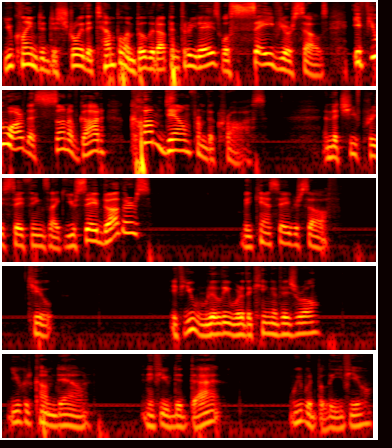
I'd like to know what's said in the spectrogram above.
You claim to destroy the temple and build it up in three days? Well, save yourselves. If you are the Son of God, come down from the cross. And the chief priests say things like, You saved others, but you can't save yourself. Cute. If you really were the king of Israel, you could come down. And if you did that, we would believe you.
